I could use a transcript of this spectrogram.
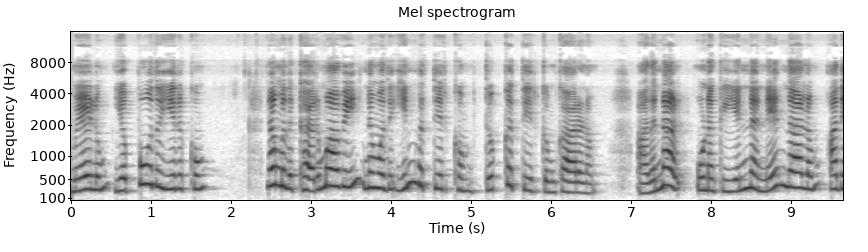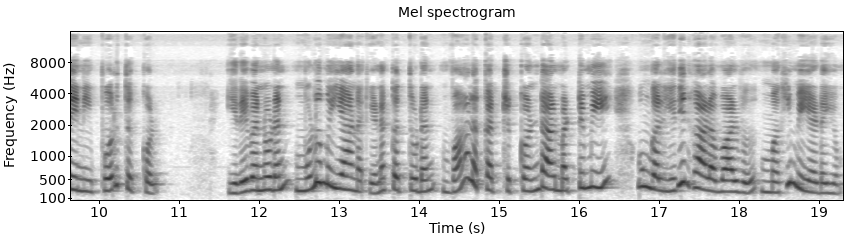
மேலும் எப்போது இருக்கும்? நமது கர்மாவே நமது இன்பத்திற்கும் துக்கத்திற்கும் காரணம். அதனால் உனக்கு என்ன நேர்ந்தாலும் அதை நீ பொறுத்துக்கொள். இறைவனுடன் முழுமையான இணக்கத்துடன் வாழ கற்றுக்கொண்டால் மட்டுமே உங்கள் எதிர்கால வாழ்வு மகிமையடையும்.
